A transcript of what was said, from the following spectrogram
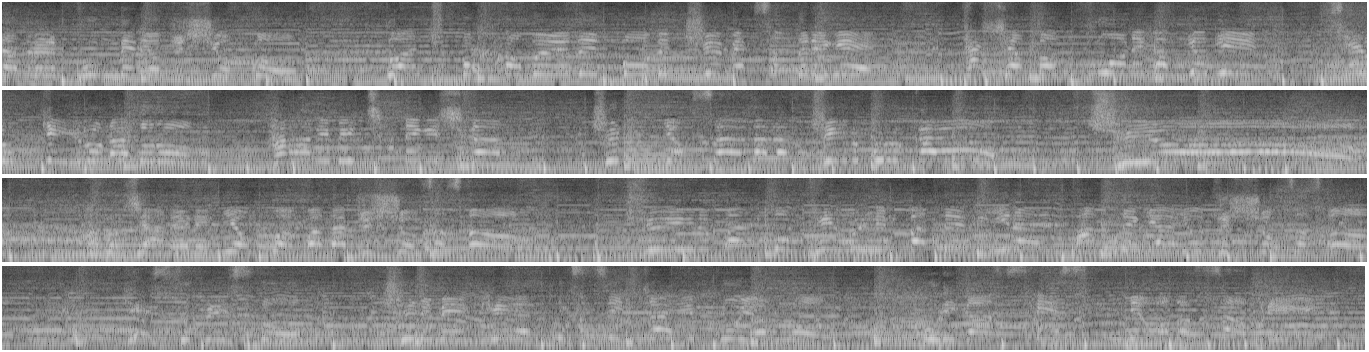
자들을 복내려 주시옵고 또한 축복 넘어오는 모든 주의 백성들에게 다시 한번 구원의 감격이 새롭게 일어나도록 하나님이 찬양의 시간 주님 역사에 달라고 주의를 부를까요? 주여! 아버지 하나님 영광 받아주시옵소서. 주의 이름만 높이 올림받는 이날 밤되게 하여 주시옵소서. 예수 그리스도 주님의 그 독생자의 보혈로 우리가 새 생명 얻어 싸우리.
